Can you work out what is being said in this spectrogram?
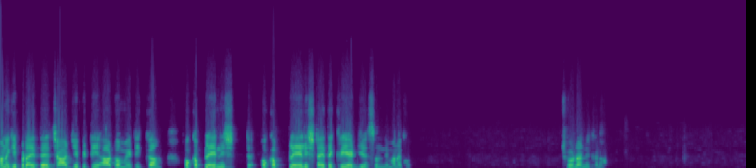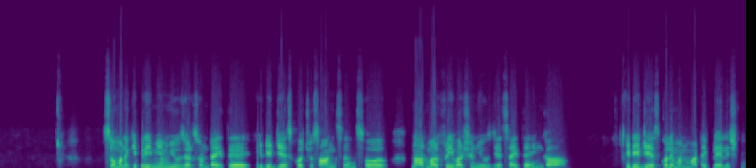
మనకి ఇప్పుడైతే చార్ట్ జీపీటీ ఆటోమేటిక్గా ఒక ప్లేలిస్ట్ ఒక ప్లేలిస్ట్ అయితే క్రియేట్ చేస్తుంది మనకు. చూడండి ఇక్కడ. సో మనకి ప్రీమియం యూజర్స్ ఉంటే అయితే ఎడిట్ చేసుకోవచ్చు songs. So normal free version use చేసి అయితే ఇంకా ఎడిట్ చేసుకోలేమన్నమాట ఈ ప్లేలిస్ట్ని.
